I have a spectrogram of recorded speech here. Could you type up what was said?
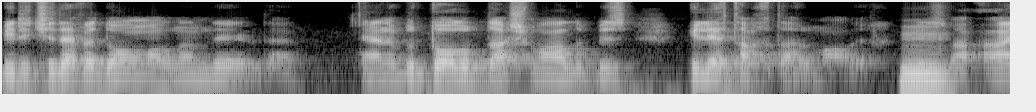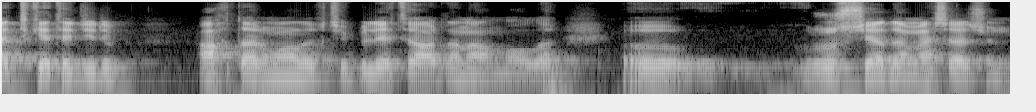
1-2 dəfə dolmaqla deyil də. Yəni bu dolub daşmalıdır. Biz bilet axtarmalıyıq. Biz etiketə girib axtarmalıyıq ki, bileti hardan almaq olar. Rusiyada məsəl üçün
